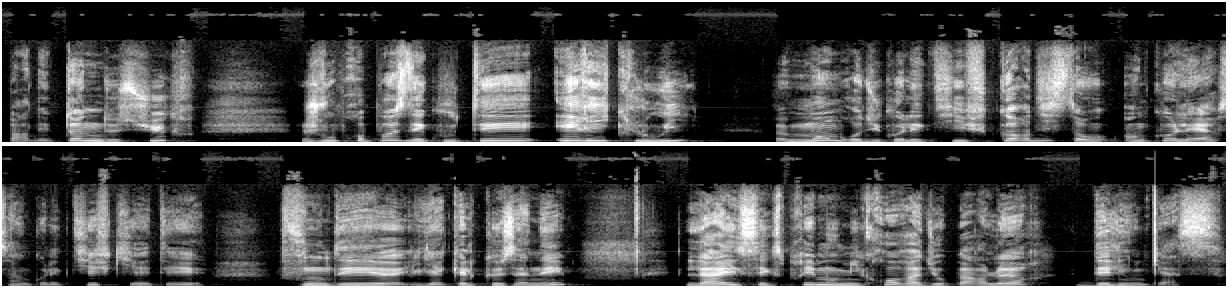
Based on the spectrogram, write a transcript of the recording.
par des tonnes de sucre. Je vous propose d'écouter Éric Louis, membre du collectif Cordiste en, colère. C'est un collectif qui a été fondé euh, il y a quelques années. Là, il s'exprime au micro radioparleur d'Elincas.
